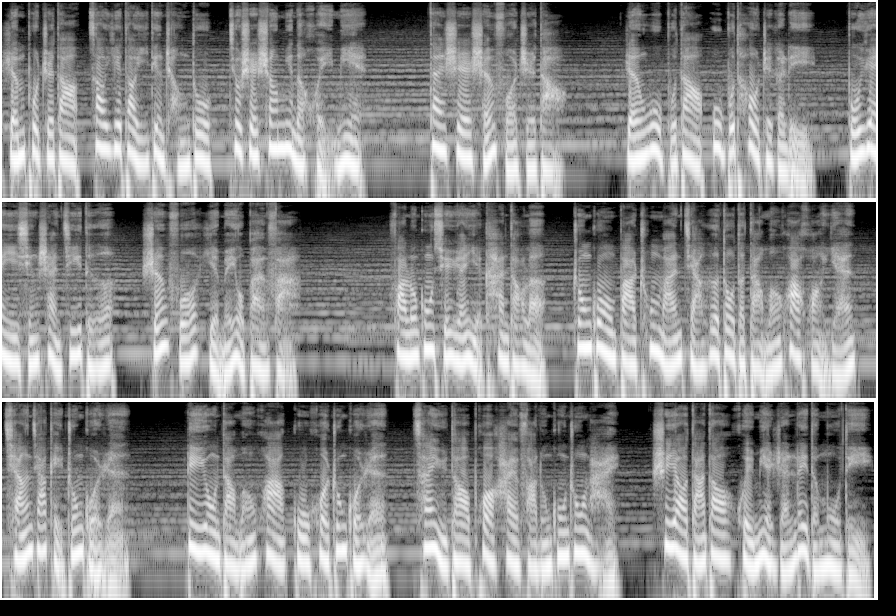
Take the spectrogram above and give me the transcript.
人不知道造业到一定程度就是生命的毁灭，但是神佛知道，人悟不到、悟不透这个理。不愿意行善积德，神佛也没有办法。法轮功学员也看到了中共把充满假恶斗的党文化谎言强加给中国人，利用党文化蛊惑中国人参与到迫害法轮功中来，是要达到毁灭人类的目的。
